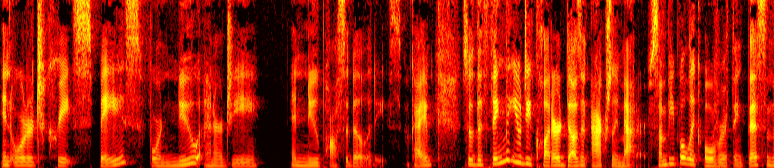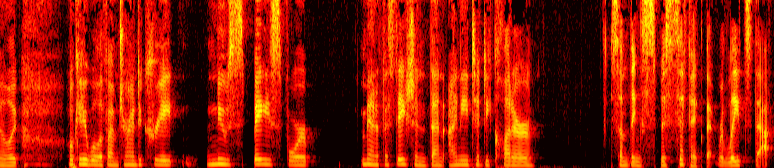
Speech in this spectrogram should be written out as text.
in order to create space for new energy and new possibilities. Okay. So the thing that you declutter doesn't actually matter. Some people like overthink this and they're like, okay, well, if I'm trying to create new space for manifestation, then I need to declutter something specific that relates that.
